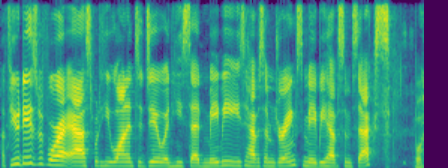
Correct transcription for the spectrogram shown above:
A few days before, I asked what he wanted to do, and he said maybe have some drinks, maybe have some sex. Boy,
